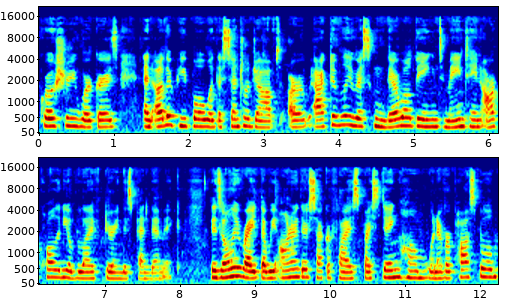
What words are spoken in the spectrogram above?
grocery workers, and other people with essential jobs are actively risking their well being to maintain our quality of life during this pandemic. It is only right that we honor their sacrifice by staying home whenever possible,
